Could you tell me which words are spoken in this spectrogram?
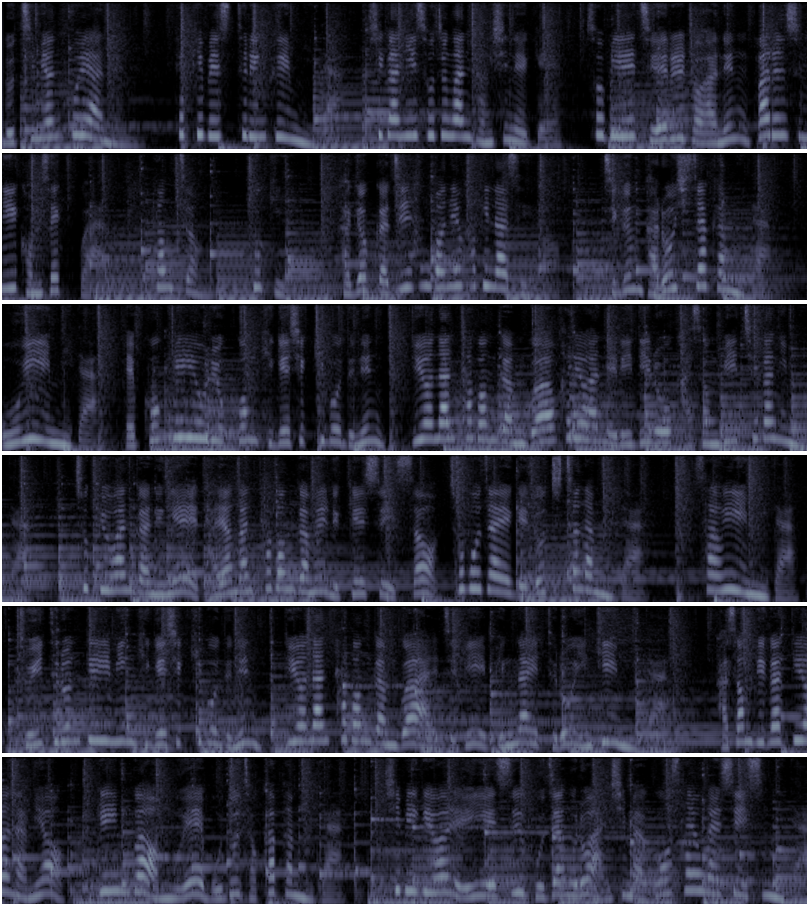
놓치면 후회하는 해피베스트 링크입니다. 시간이 소중한 당신에게 소비의 지혜를 더하는 빠른 순위 검색과 평점, 후기, 가격까지 한 번에 확인하세요. 지금 바로 시작합니다. 5위입니다. 에코 K560 기계식 키보드는 뛰어난 타건감과 화려한 LED로 가성비 최강입니다. 축 교환 가능해 다양한 타건감을 느낄 수 있어 초보자에게도 추천합니다. 4위입니다. 조이트론 게이밍 기계식 키보드는 뛰어난 타건감과 RGB 백라이트로 인기입니다. 가성비가 뛰어나며 게임과 업무에 모두 적합합니다. 12개월 AS 보장으로 안심하고 사용할 수 있습니다.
